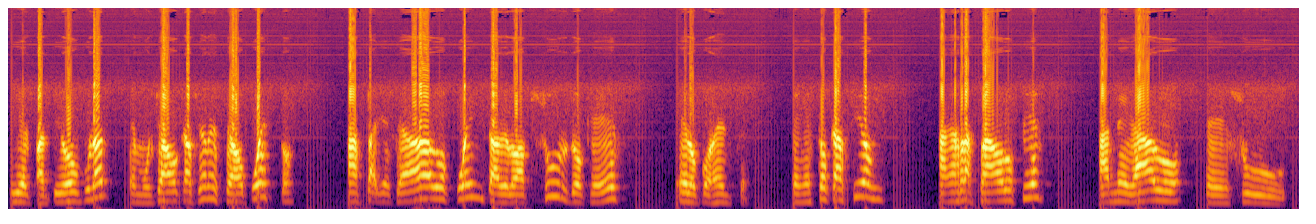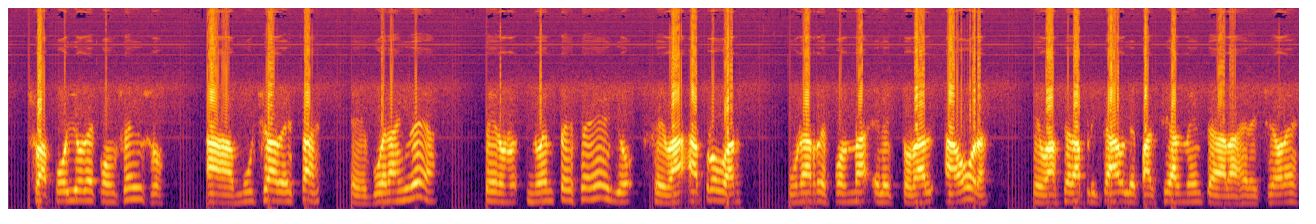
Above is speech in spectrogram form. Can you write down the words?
Y el Partido Popular en muchas ocasiones se ha opuesto hasta que se ha dado cuenta de lo absurdo que es el oponente. En esta ocasión han arrastrado los pies, han negado eh, su, su apoyo de consenso a muchas de estas eh, buenas ideas, pero no, empecé ello, se va a aprobar una reforma electoral ahora que va a ser aplicable parcialmente a las elecciones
